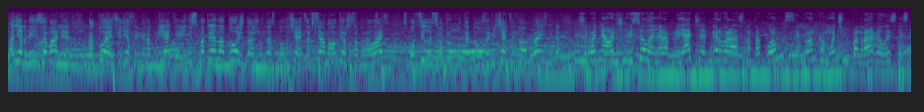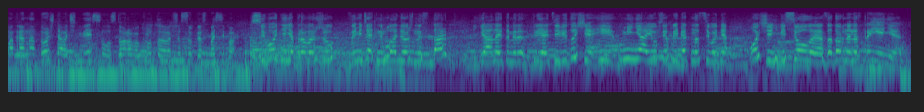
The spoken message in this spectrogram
они организовали такое чудесное мероприятие. И несмотря на дождь, даже у нас, получается, вся молодежь собралась, сплотилась вокруг вот этого замечательного праздника. Сегодня очень веселое мероприятие. Первый раз на таком. С ребенком очень понравилось. Несмотря на дождь, а очень весело, здорово, круто. Вообще супер, спасибо. Сегодня я провожу замечательный молодежный старт. Я на этом мероприятии ведущая, и у меня и у всех ребят у нас сегодня очень веселое, задорное настроение.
